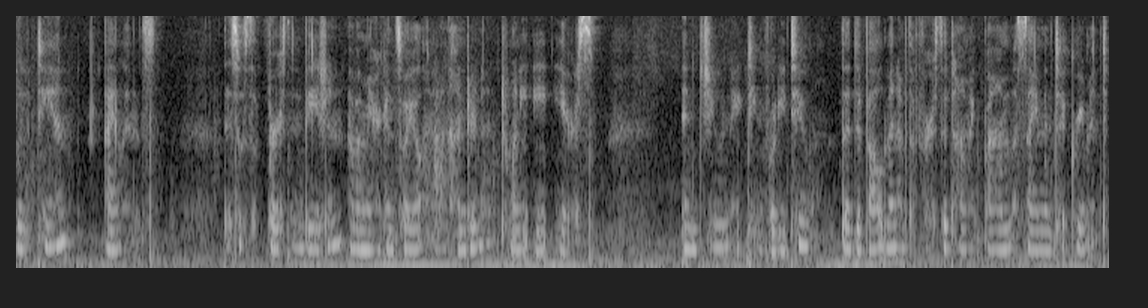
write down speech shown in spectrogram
Aleutian Islands. This was the first invasion of American soil in 128 years. In June 1942, the development of the first atomic bomb was signed into agreement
